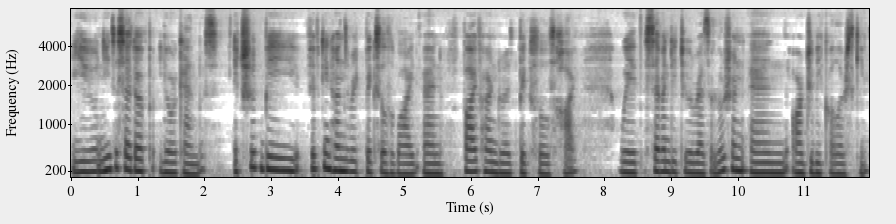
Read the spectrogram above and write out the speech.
you need to set up your canvas. It should be 1500 pixels wide and 500 pixels high with 72 resolution and RGB color scheme.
